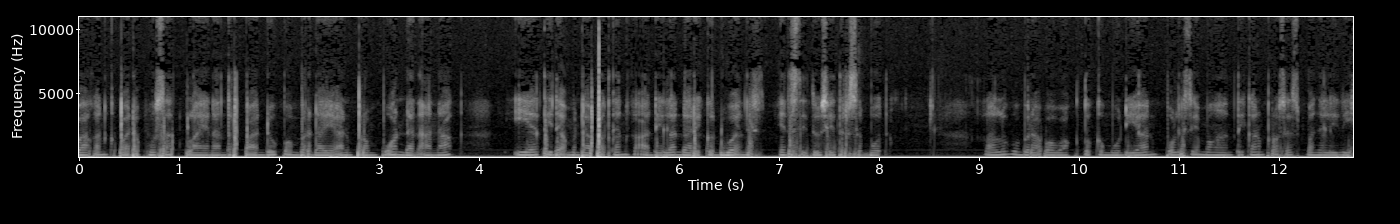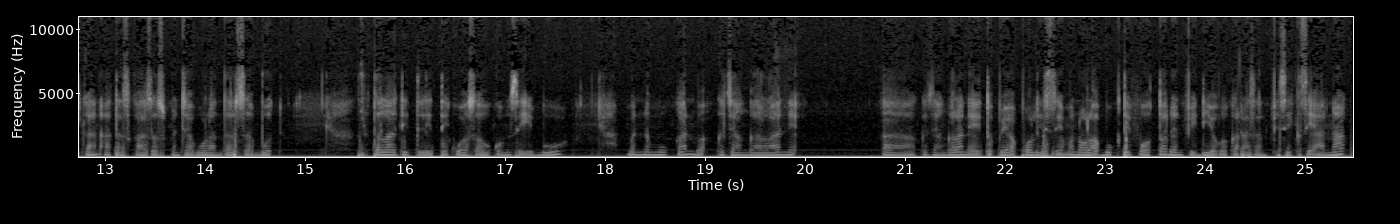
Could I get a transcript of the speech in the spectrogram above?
bahkan kepada pusat pelayanan terpadu pemberdayaan perempuan dan anak, ia tidak mendapatkan keadilan dari kedua institusi tersebut. Lalu beberapa waktu kemudian, polisi menghentikan proses penyelidikan atas kasus pencabulan tersebut. Setelah diteliti kuasa hukum si ibu, menemukan kejanggalan ya, uh, kejanggalan yaitu pihak polisi menolak bukti foto dan video kekerasan fisik si anak,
